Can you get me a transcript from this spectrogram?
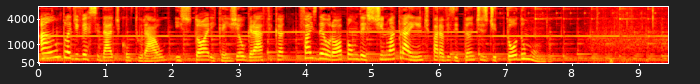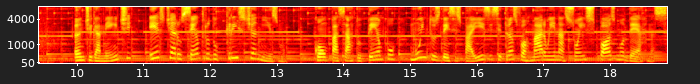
A ampla diversidade cultural, histórica e geográfica faz da Europa um destino atraente para visitantes de todo o mundo. Antigamente, este era o centro do cristianismo. Com o passar do tempo, muitos desses países se transformaram em nações pós-modernas.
